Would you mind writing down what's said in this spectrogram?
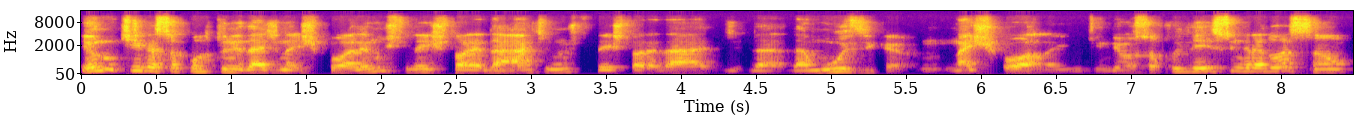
eu não tive essa oportunidade na escola, eu não estudei história da arte, não estudei história da, da, da música na escola, entendeu? Eu só fui ver isso em graduação.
